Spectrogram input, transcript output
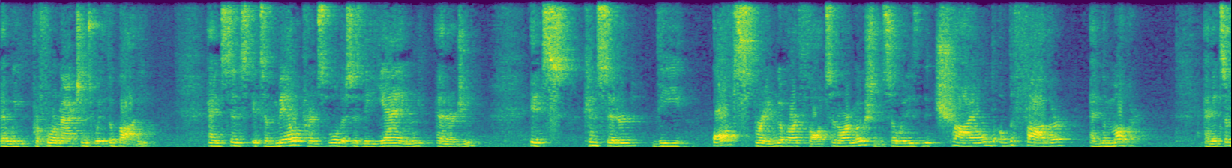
and we perform actions with the body. And since it's a male principle, this is the yang energy, it's considered the offspring of our thoughts and our emotions. So it is the child of the father and the mother. And it's a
